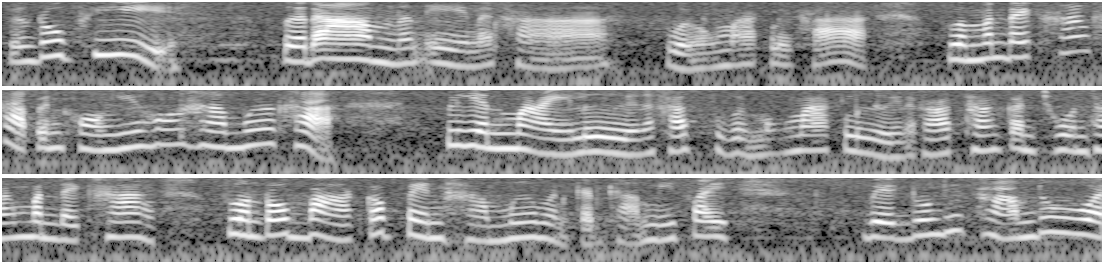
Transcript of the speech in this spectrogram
เป็นรูปพี่เสือดำนั่นเองนะคะ สวยมากๆเลยค่ะ ส่วนบันไดข้างค่ะเป็นของยี่ห้อฮาร์เมอร์ค่ะ เปลี่ยนใหม่เลยนะคะสวยมากๆเลยนะคะ ทั้งกันชนทั้งบันไดข้าง ส่วนโรบาร์ก็เป็นฮาร์เมอร์เหมือนกันค่ะ มีไฟเบรกดวงที่ 3 ด้วย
